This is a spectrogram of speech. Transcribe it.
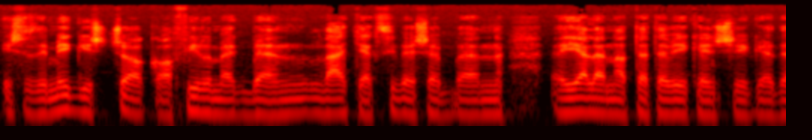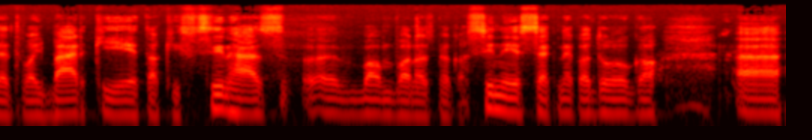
és azért mégiscsak a filmekben látják szívesebben jelen a te tevékenységedet, vagy bárkiét, aki színházban van, az meg a színészeknek a dolga. E,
